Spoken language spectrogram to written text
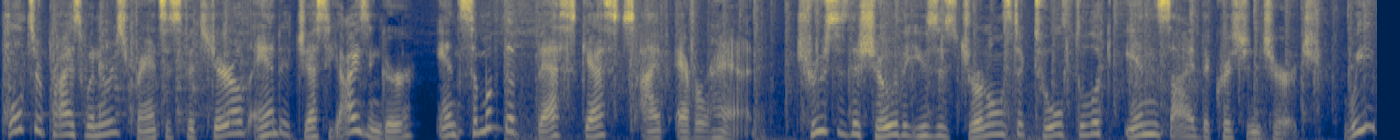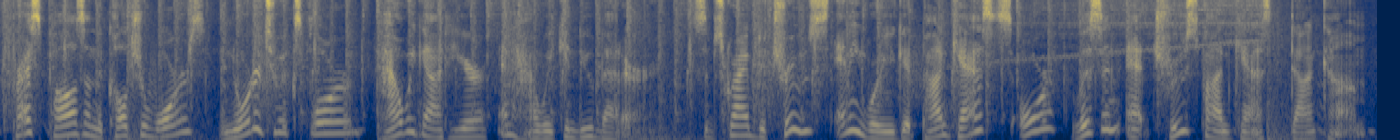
Pulitzer Prize winners Francis FitzGerald and Jesse Eisinger, and some of the best guests I've ever had. Truce is the show that uses journalistic tools to look inside the Christian church. We press pause on the culture wars in order to explore how we got here and how we can do better. Subscribe to Truce anywhere you get podcasts or listen at trucepodcast.com.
